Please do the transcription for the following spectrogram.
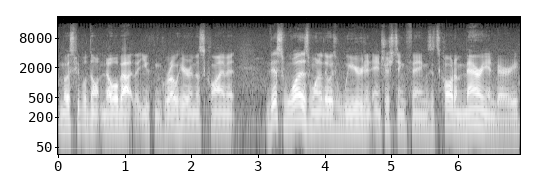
most people don't know about that you can grow here in this climate. This was one of those weird and interesting things. It's called a Marionberry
